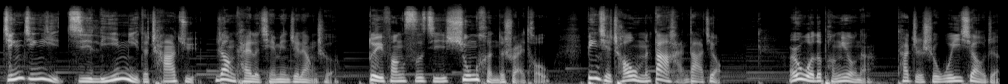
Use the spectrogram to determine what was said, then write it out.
仅仅以几厘米的差距让开了前面这辆车。对方司机凶狠地甩头，并且朝我们大喊大叫，而我的朋友呢，他只是微笑着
